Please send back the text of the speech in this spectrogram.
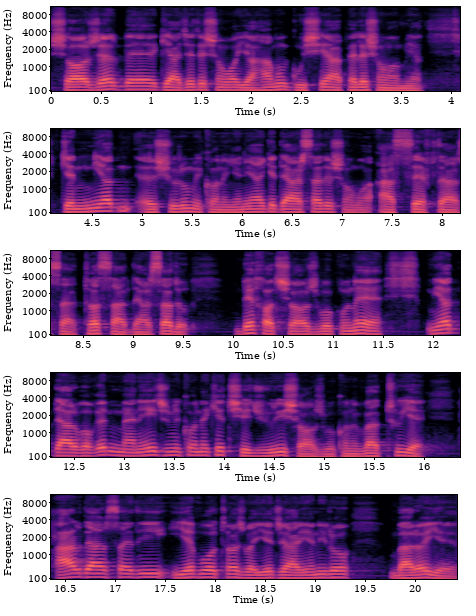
شارژر به گجت شما یا همون گوشی اپل شما میاد که میاد شروع می‌کنه. یعنی اگه درصد شما از صفر درصد تا صد درصد رو بخواد شارژ بکنه میاد در واقع منیج می‌کنه که چجوری شارژ بکنه. و توی هر درصدی یه ولتاژ و یه جریانی رو برای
